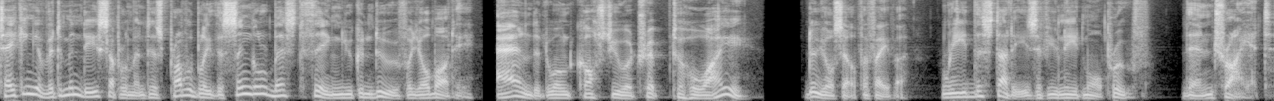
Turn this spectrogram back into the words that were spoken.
taking a vitamin D supplement is probably the single best thing you can do for your body. And it won't cost you a trip to Hawaii. Do yourself a favor. Read the studies if you need more proof. Then try it.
